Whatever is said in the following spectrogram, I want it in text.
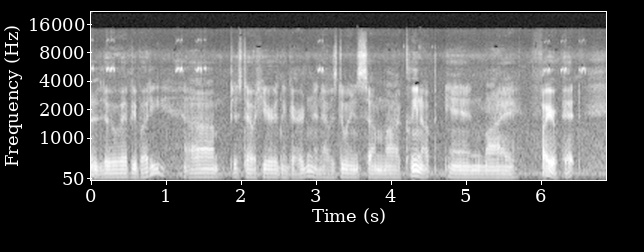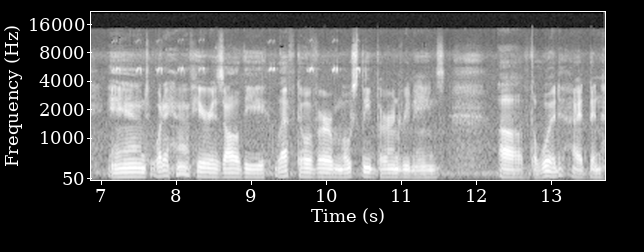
Hello everybody, um, just out here in the garden and I was doing some uh, cleanup in my fire pit. And what I have here is all the leftover mostly burned remains of the wood I had been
